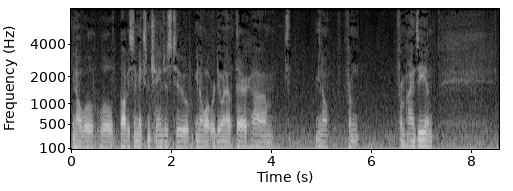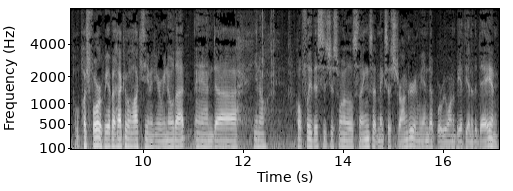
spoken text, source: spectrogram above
you know we'll we'll obviously make some changes to you know what we're doing out there, um, you know from from Hynes, and we'll push forward. We have a heck of a hockey team in here, we know that, and uh, you know hopefully this is just one of those things that makes us stronger, and we end up where we want to be at the end of the day, and.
